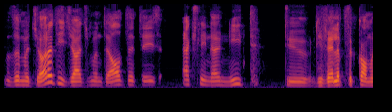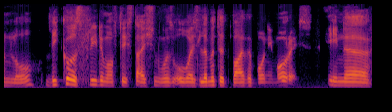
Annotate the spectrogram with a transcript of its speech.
The majority judgment held that there is actually no need to develop the common law because freedom of testation was always limited by the boni mores. In a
